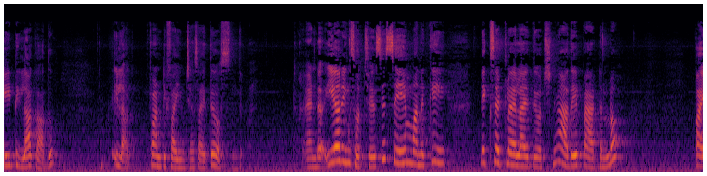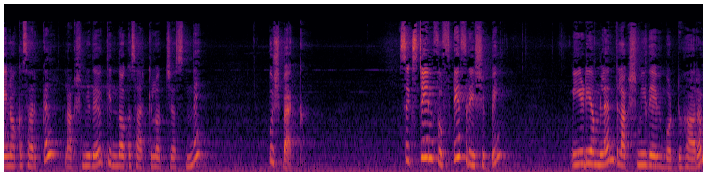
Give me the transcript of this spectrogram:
ఎయిట్ ఇలా కాదు. ఇలాగ. ట్వంటీ ఫైవ్ ఇంచెస్ అయితే వస్తుంది. అండ్ ఇయర్ రింగ్స్ వచ్చేసి సేమ్ మనకి నెక్ సెట్లో ఎలా అయితే వచ్చినాయో అదే ప్యాటర్న్లో పైన ఒక సర్కిల్ లక్ష్మీదేవి కింద ఒక సర్కిల్ వచ్చేస్తుంది. Push back sixteen fifty free shipping medium length Lakshmidevi బొట్టుహారం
